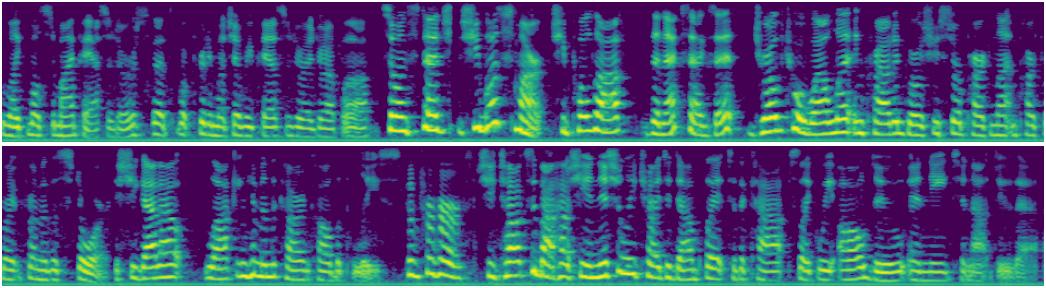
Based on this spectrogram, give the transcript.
like most of my passengers. That's what pretty much every passenger I drop off. So instead, she was smart. She pulled off the next exit, drove to a well lit and crowded grocery store parking lot, and parked right in front of the store. She got out, locking him in the car, and called the police. Good for her. She talks about how she initially tried to downplay it to the cops, like we all do, and need to not do that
